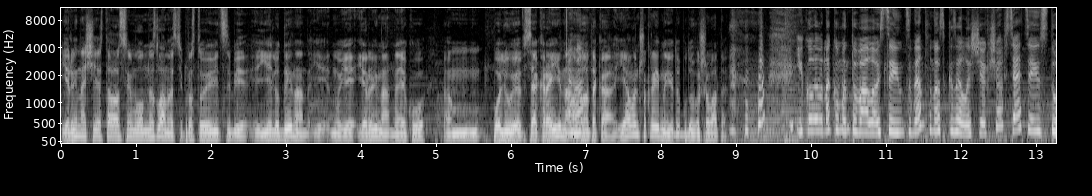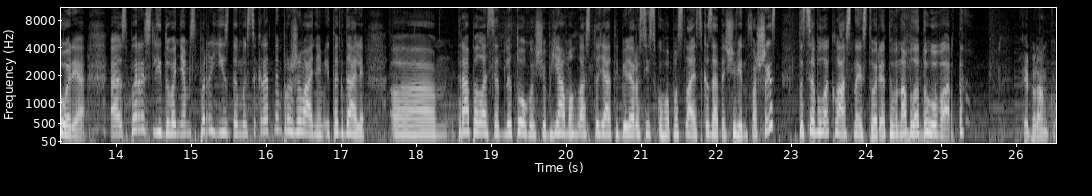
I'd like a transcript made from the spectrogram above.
Ірина ще стала символом незламності. Просто уявіть собі, є людина, ну є Ірина, на яку ем, полює вся країна, ага. а вона така: я в іншу країну їду, буду вишивати. І коли вона коментувала ось цей інцидент, вона сказала, що якщо вся ця історія е, з переслідуванням, з переїздами, з секретним проживанням і так далі е, трапилася для того, щоб я могла стояти біля російського посла і сказати, що він фашист, то це була класна історія, то вона була того варта. Хеппі ранку.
